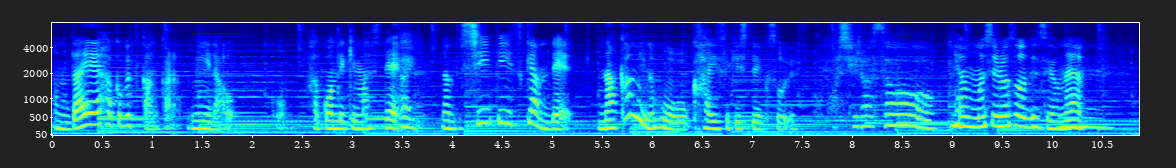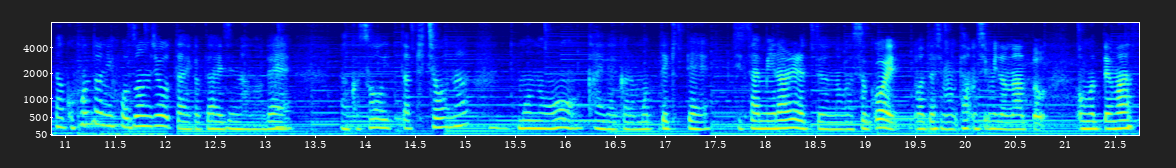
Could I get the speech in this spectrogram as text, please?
あの大英博物館からミイラを運んできまして、はい。なんと CT スキャンで中身の方を解析していくそうです。面白そう。いや面白そうですよね、うん。なんか本当に保存状態が大事なのでなんかそういった貴重なものを海外から持ってきて実際見られるっていうのがすごい私も楽しみだなと思ってます。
